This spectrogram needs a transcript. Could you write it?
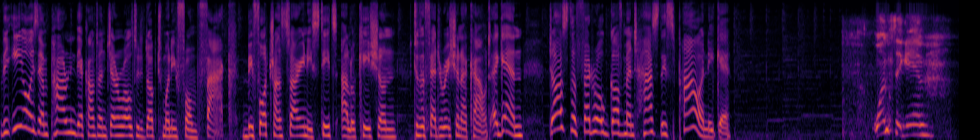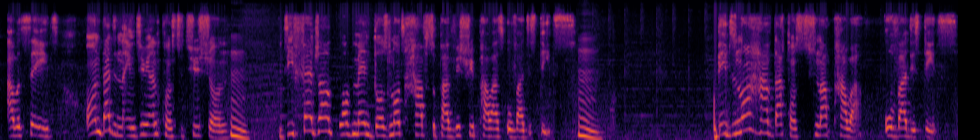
the EO is empowering the Accountant General to deduct money from FAAC before transferring a state's allocation to the Federation account. Again, does the federal government has this power, Nike? Once again, I would say it under the Nigerian constitution, hmm. the federal government does not have supervisory powers over the states. Hmm. They do not have that constitutional power over the states.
